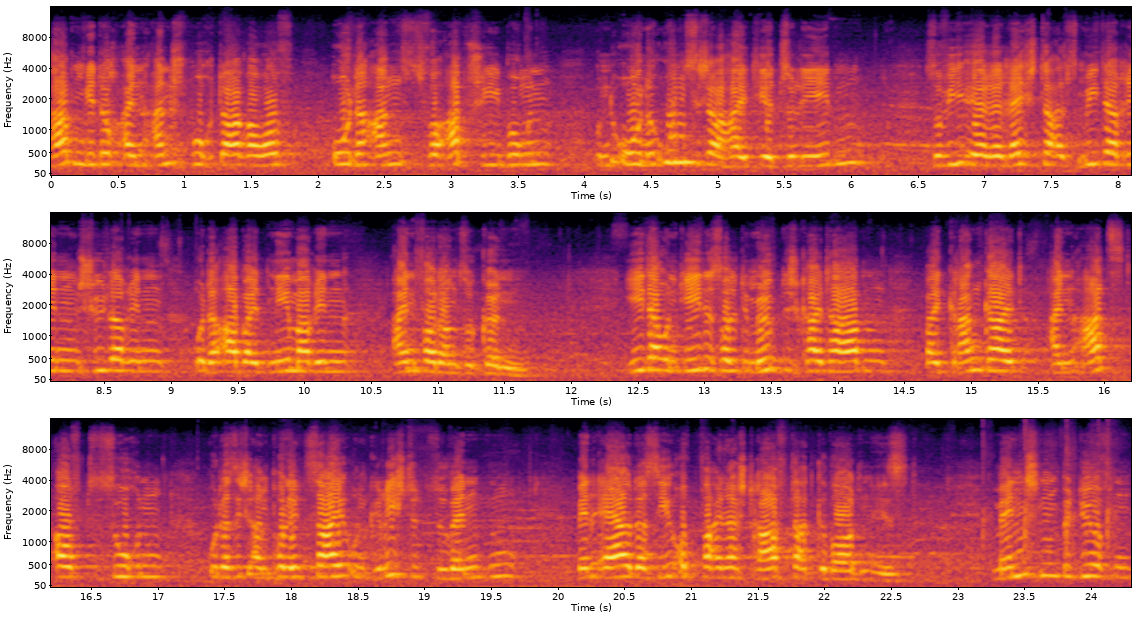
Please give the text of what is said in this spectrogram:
haben jedoch einen Anspruch darauf, ohne Angst vor Abschiebungen und ohne Unsicherheit hier zu leben, sowie ihre Rechte als Mieterinnen, Schülerinnen oder Arbeitnehmerinnen einfordern zu können. Jeder und jede soll die Möglichkeit haben, bei Krankheit einen Arzt aufzusuchen oder sich an Polizei und Gerichte zu wenden, wenn er oder sie Opfer einer Straftat geworden ist. Menschen bedürfen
